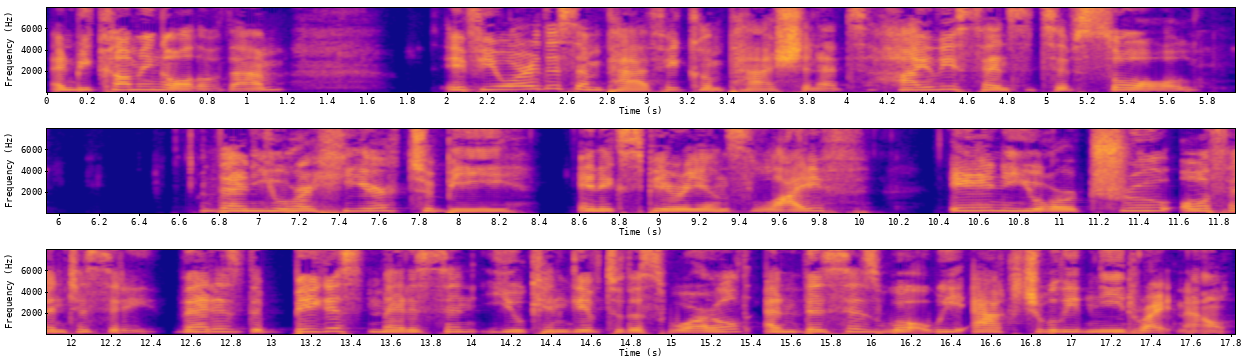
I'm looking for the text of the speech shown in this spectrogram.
and becoming all of them. If you are this empathic compassionate highly sensitive soul then you are here to be and experience life in your true authenticity. That is the biggest medicine you can give to this world. And this is what we actually need right now.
